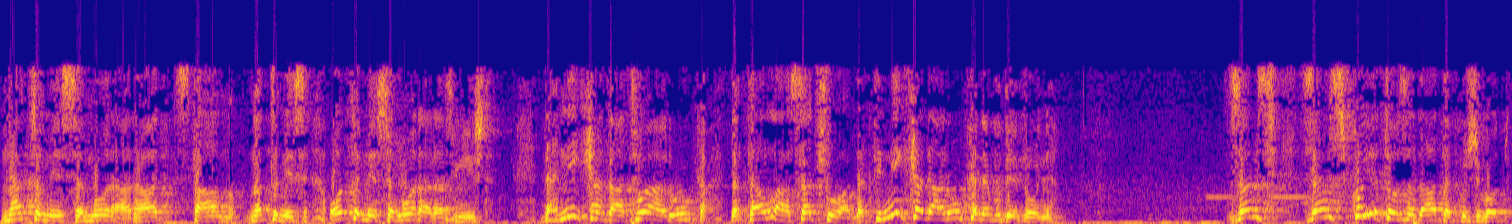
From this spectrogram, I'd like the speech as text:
Na tome se mora raditi stalno. Na tome se, o tome se mora razmišljati. Da nikada tvoja ruka, da te Allah sačuva, da ti nikada ruka ne bude donja. Zamisli koji je to zadatak u životu?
